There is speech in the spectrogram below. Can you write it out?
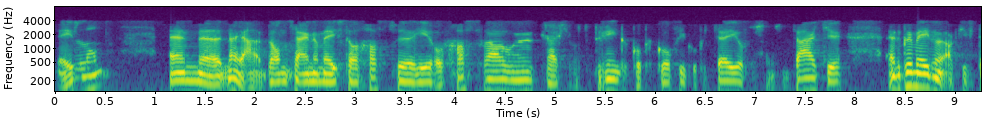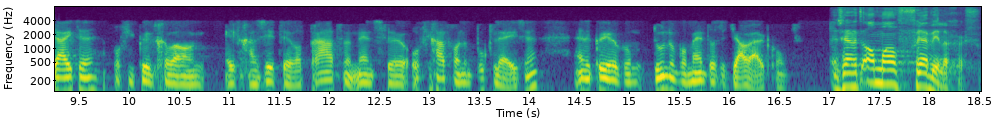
Nederland. En uh, nou ja, dan zijn er meestal gastheren of gastvrouwen. Krijg je wat te drinken, kopje koffie, kopje thee of soms een taartje. En dan kun je meedoen aan activiteiten. Of je kunt gewoon even gaan zitten, wat praten met mensen. Of je gaat gewoon een boek lezen. En dan kun je ook doen op het moment als het jou uitkomt. En zijn het allemaal vrijwilligers?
